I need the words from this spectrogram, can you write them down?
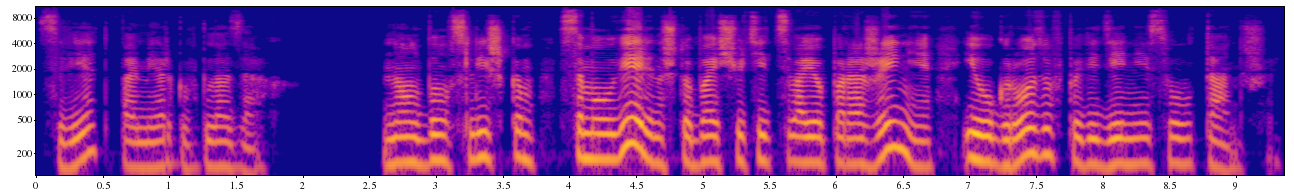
свет померк в глазах. Но он был слишком самоуверен, чтобы ощутить свое поражение и угрозу в поведении султанши.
